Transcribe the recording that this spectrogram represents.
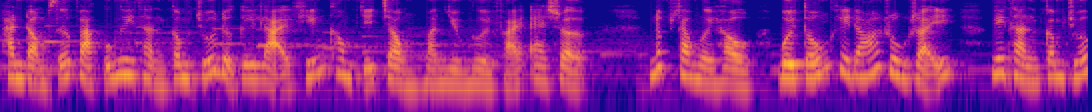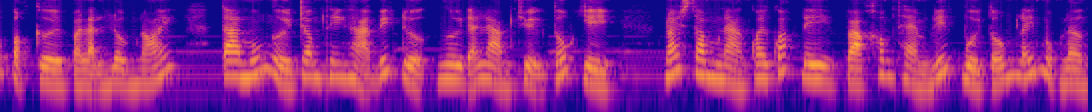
Hành động xử phạt của Nghi Thành công chúa được ghi lại khiến không chỉ chồng mà nhiều người phải e sợ. Núp sau người hầu, Bùi Tốn khi đó run rẩy, Nghi Thành công chúa bật cười và lạnh lùng nói: "Ta muốn người trong thiên hạ biết được ngươi đã làm chuyện tốt gì." Nói xong nàng quay quắt đi và không thèm liếc Bùi Tốn lấy một lần.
